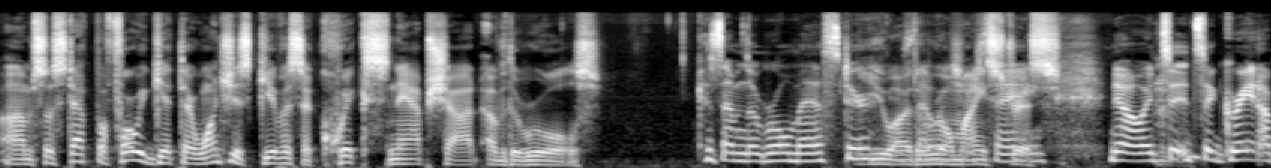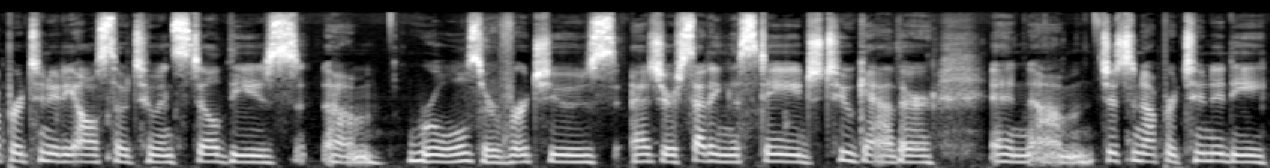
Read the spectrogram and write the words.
Um, so, Steph, before we get there, why don't you just give us a quick snapshot of the rules? Because I'm the rule master. You are the rule maestress. No, it's it's a great opportunity also to instill these um, rules or virtues as you're setting the stage to gather, and um, just an opportunity.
